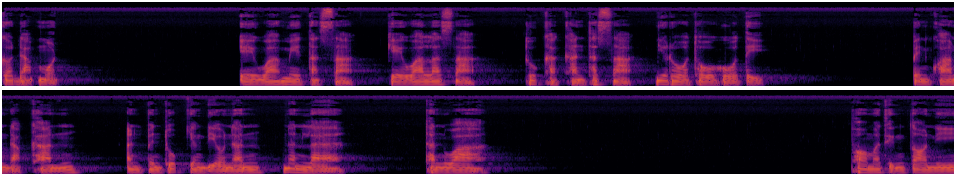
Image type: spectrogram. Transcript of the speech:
ก็ดับหมด เอวะเมตัสสะ เกวาลสะ ทุกขคันทัสสะนิโรโทโหติ เป็นความดับขัน อันเป็นทุกข์อย่างเดียวนั้น นั่นแหละท่านว่า พอมาถึงตอนนี้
